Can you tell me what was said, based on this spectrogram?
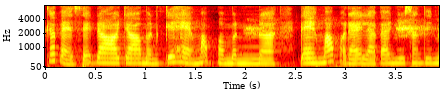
các bạn sẽ đo cho mình cái hàng móc mà mình à, đang móc ở đây là bao nhiêu cm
